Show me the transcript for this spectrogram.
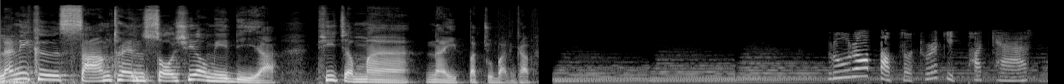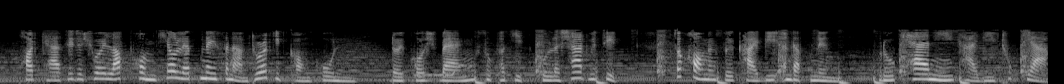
และนี่คือ 3 เทรนด์ social media ที่จะมาในปัจจุบันครับ รู้รอบตอบโจทย์ธุรกิจ podcast podcast ที่จะช่วยลับคมเขี้ยวเล็บในสนามธุรกิจของคุณ โดยโค้ชแบงค์สุภกิจคุณชาติวิจิต เจ้าของหนังสือขายดีอันดับหนึ่ง รู้แค่นี้ขายดีทุกอย่าง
